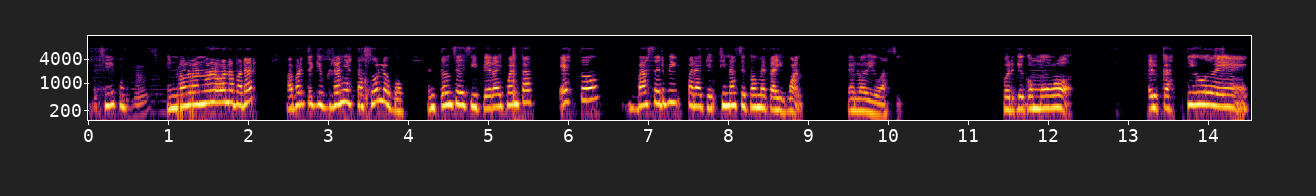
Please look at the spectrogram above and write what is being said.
Sí, pues. Y no, lo- no lo van a parar. Aparte que Ucrania está solo, po. entonces si te das cuenta, esto va a servir para que China se tome Taiwán, te lo digo así. Porque como el castigo de,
